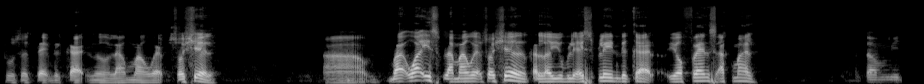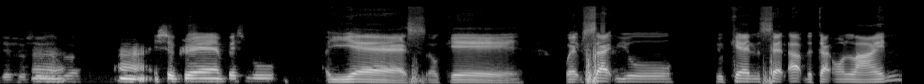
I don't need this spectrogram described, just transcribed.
tu saya type dekat no, laman web social. Ah, but what is laman web social? Kalau you boleh explain dekat your friends Akmal. Macam media sosial Ah. tu lah. Ha, Instagram, Facebook. Yes, okay. Website you you can set up dekat online.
